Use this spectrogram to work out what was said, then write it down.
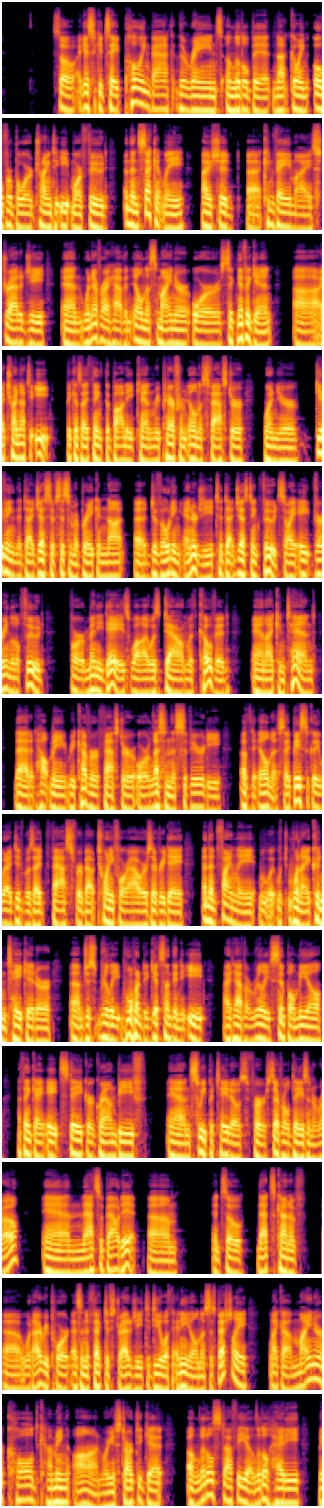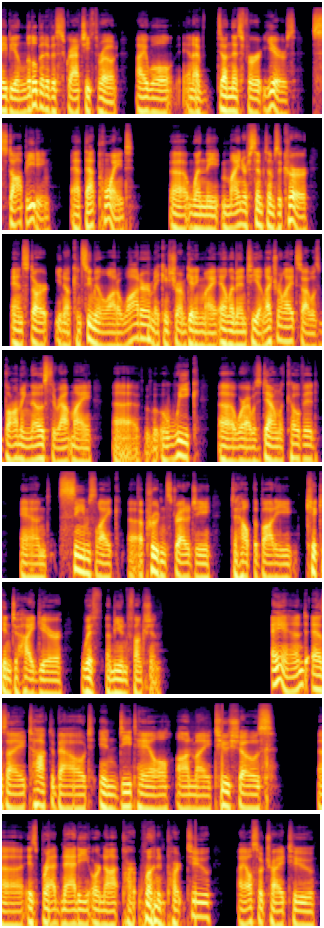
So I guess you could say pulling back the reins a little bit, not going overboard, trying to eat more food. And then secondly, I should uh, convey my strategy. And whenever I have an illness, minor or significant, uh, I try not to eat because I think the body can repair from illness faster when you're giving the digestive system a break and not uh, devoting energy to digesting food. So I ate very little food for many days while I was down with COVID, and I contend that it helped me recover faster or lessen the severity of the illness. I basically what I did was I'd fast for about 24 hours every day, and then finally, w- when I couldn't take it or um, just really wanted to get something to eat, I'd have a really simple meal. I think I ate steak or ground beef and sweet potatoes for several days in a row, and that's about it. Um, and so that's kind of uh, what I report as an effective strategy to deal with any illness, especially like a minor cold coming on, where you start to get a little stuffy, a little heady, maybe a little bit of a scratchy throat. I will, and I've done this for years, stop eating at that point uh, when the minor symptoms occur and start, you know, consuming a lot of water, making sure I'm getting my LMNT electrolytes. So I was bombing those throughout my uh, week uh, where I was down with COVID and seems like a prudent strategy to help the body kick into high gear with immune function. And as I talked about in detail on my two shows, uh, Is Brad Natty or Not, Part 1 and Part 2, I also try to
